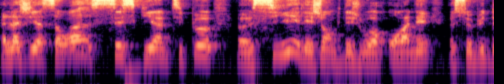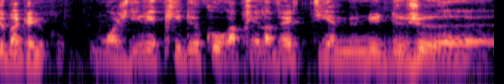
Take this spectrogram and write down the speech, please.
la Sawa. C'est ce qui a un petit peu scié les jambes des joueurs oranais, ce but de Bagayoko moi je dirais pris de court après la 20e minute de jeu euh,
